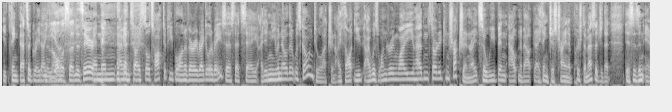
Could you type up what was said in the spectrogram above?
think that's a great and idea. all of a sudden, it's here. And then, I mean, so I still talk to people on a very regular basis that say, "I didn't even know that it was going to election. I thought you. I was wondering why you hadn't started construction." Right. So we've been out and about. I think just trying to push the message that this is an issue.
